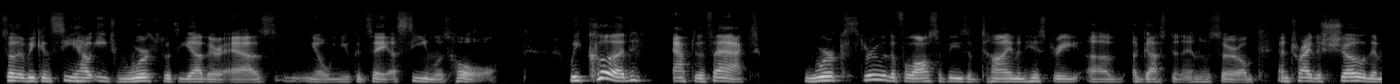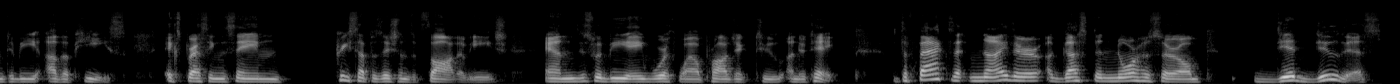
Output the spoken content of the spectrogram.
so that we can see how each works with the other as, you know, you could say a seamless whole. We could, after the fact, work through the philosophies of time and history of Augustine and Husserl and try to show them to be of a piece, expressing the same presuppositions of thought of each. And this would be a worthwhile project to undertake. But the fact that neither Augustine nor Husserl did do this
